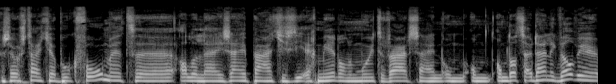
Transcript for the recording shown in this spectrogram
Zo staat jouw boek vol met eh, allerlei zijpaadjes die echt meer dan de moeite waard zijn. Om, om, omdat ze uiteindelijk wel weer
